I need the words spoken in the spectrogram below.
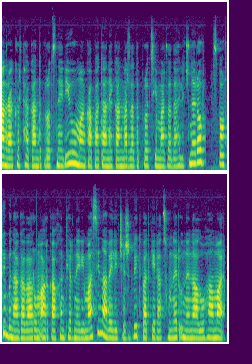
հանրակրթական դպրոցների ու մանկապատանեկան մարզադպրոցի մարզադահլիճներով սպորտի բնակավարում արկա խնդիրների մասին ավելի ճշգրիտ պատկերացումներ ունենալու համար։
